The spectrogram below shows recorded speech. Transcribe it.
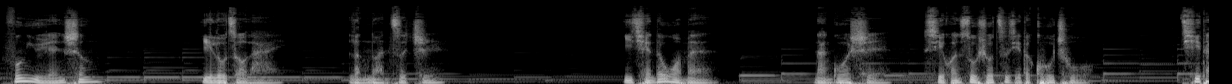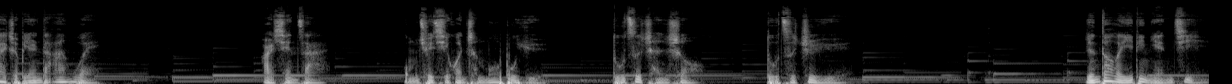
风雨人生，一路走来，冷暖自知。以前的我们，难过时喜欢诉说自己的苦楚，期待着别人的安慰，而现在。我们却喜欢沉默不语，独自承受，独自治愈。人到了一定年纪，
